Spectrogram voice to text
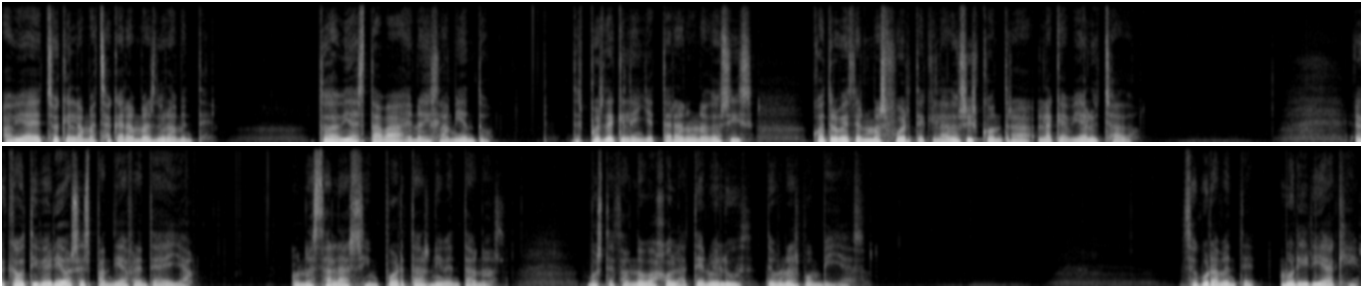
había hecho que la machacara más duramente. Todavía estaba en aislamiento, después de que le inyectaran una dosis cuatro veces más fuerte que la dosis contra la que había luchado. El cautiverio se expandía frente a ella, una sala sin puertas ni ventanas, bostezando bajo la tenue luz de unas bombillas. Seguramente moriría aquí.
